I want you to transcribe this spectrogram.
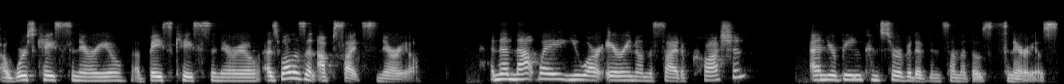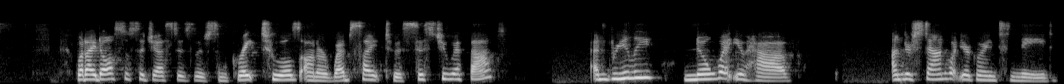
a worst case scenario, a base case scenario, as well as an upside scenario. And then that way you are erring on the side of caution and you're being conservative in some of those scenarios. What I'd also suggest is there's some great tools on our website to assist you with that. And really know what you have, understand what you're going to need,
